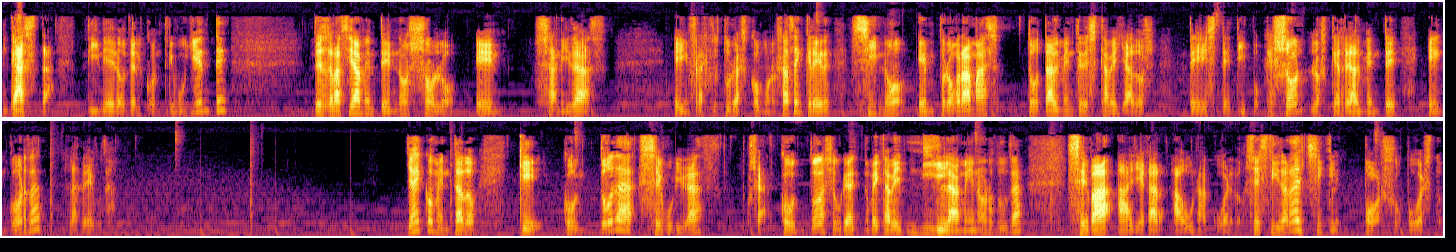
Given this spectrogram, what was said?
gasta dinero del contribuyente, desgraciadamente no solo en sanidad e infraestructuras como nos hacen creer, sino en programas totalmente descabellados de este tipo, que son los que realmente engordan la deuda. Ya he comentado que con toda seguridad, o sea, con toda seguridad, no me cabe ni la menor duda, se va a llegar a un acuerdo. ¿Se estirará el chicle? Por supuesto,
